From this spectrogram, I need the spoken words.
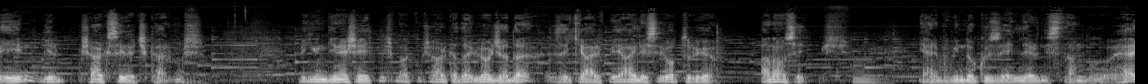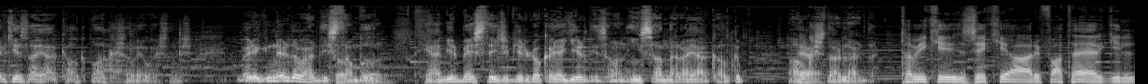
Bey'in bir şarkısıyla çıkarmış. Bir gün güneş eğitmiş bakmış arkada locada Zeki Arif Bey ailesiyle oturuyor. Anons etmiş. Yani bu 1950'lerin İstanbul'u. Herkes ayağa kalkıp alkışlamaya başlamış. Böyle günleri de vardı İstanbul'un. Yani bir besteci bir lokale girdiği zaman insanlar ayağa kalkıp alkışlarlardı. Tabii ki Zeki Arif Ataergil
